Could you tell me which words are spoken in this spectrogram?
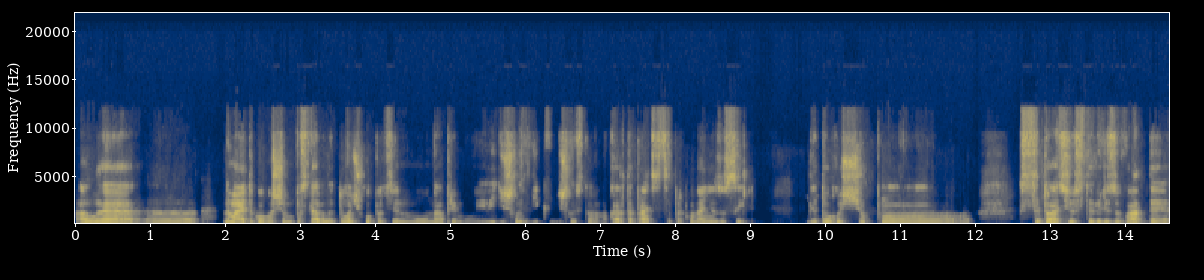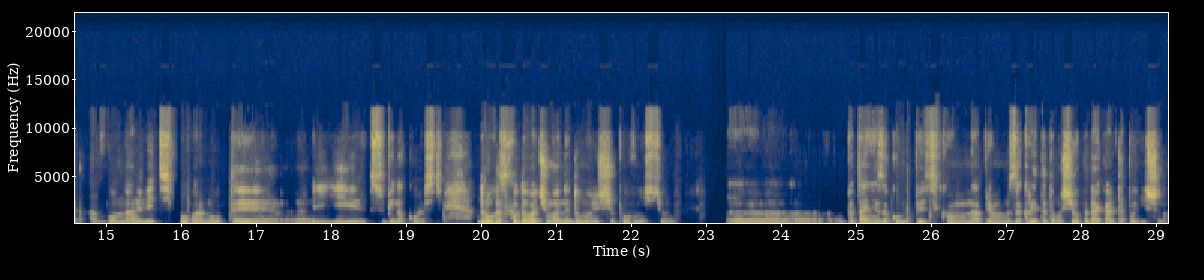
але е, немає такого, що ми поставили точку по цьому напряму і відійшли в бік, відійшли в сторону. Карта праці це прикладання зусиль для того, щоб е, ситуацію стабілізувати або навіть повернути е, її собі на користь. Друга складова, чому я не думаю, що повністю е, питання за Кумпільським напрямом закрите, тому що випадає карта повішено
